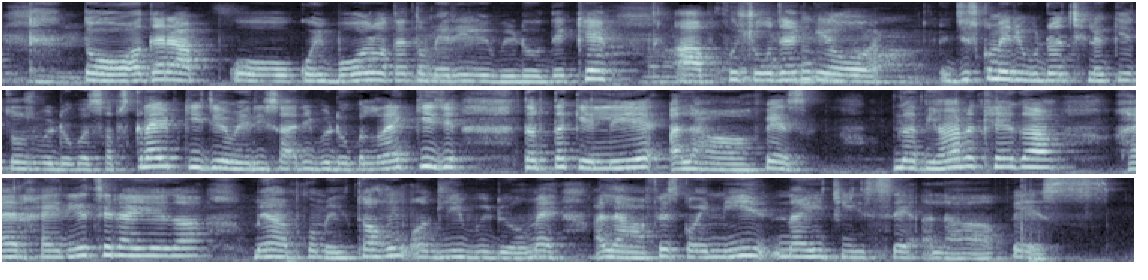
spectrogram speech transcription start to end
तो अगर आपको कोई बोर होता है तो मेरी वीडियो देखें, आप खुश हो जाएँगे और जिसको मेरी वीडियो अच्छी लगी तो उस वीडियो को सब्सक्राइब कीजिए, मेरी सारी वीडियो को लाइक कीजिए। तब तक के लिए अल्लाह हाफिज़। अपना ध्यान रखिएगा। खैर खैरियत से रहिएगा। मैं आपको मिलता हूँ अगली वीडियो में। अल्लाह हाफिज़, कोई नई नई चीज़ से अल्लाह हाफिज़।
